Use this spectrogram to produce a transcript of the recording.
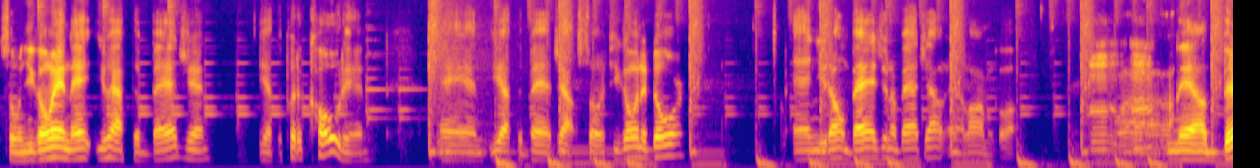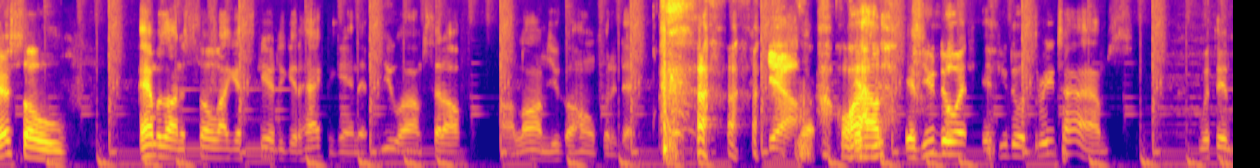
So when you go in there, you have to badge in, you have to put a code in, and you have to badge out. So if you go in the door and you don't badge in or badge out, an alarm will go off. Wow. Now they're so Amazon is so I guess scared to get hacked again. If you um set off an alarm, you go home for the day. Yeah. wow. If you, if you do it, if you do it three times within,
